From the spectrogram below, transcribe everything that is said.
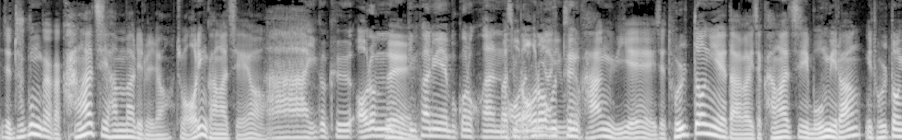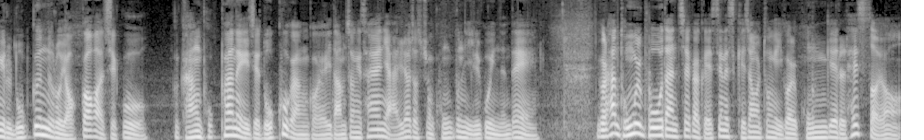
이제 누군가가 강아지 한 마리를요. 좀 어린 강아지예요. 아, 이거 그 얼음 네. 빙판 위에 묶어 놓고 간 맞습니다. 얼어붙은 강 위에 이제 돌덩이에다가 이제 강아지 몸이랑 이 돌덩이를 노끈으로 엮어 가지고 그 강 복판에 이제 놓고 간 거예요. 이 남성의 사연이 알려져서 좀 공분이 일고 있는데 이걸 한 동물 보호 단체가 그 SNS 계정을 통해 이걸 공개를 했어요.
